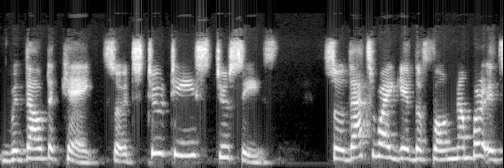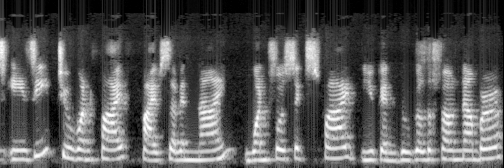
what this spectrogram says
without a K. So it's two T's, two C's. So that's why I gave the phone number. It's easy 215 579 1465. You can Google the phone number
